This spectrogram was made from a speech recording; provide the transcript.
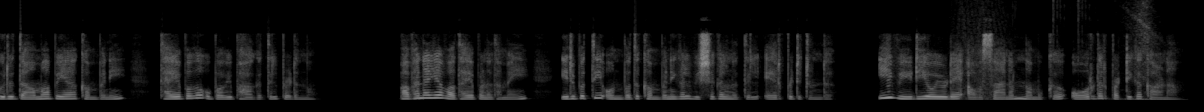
ഗുരുദാമാബയ കമ്പനി ധൈവക ഉപവിഭാഗത്തിൽപ്പെടുന്നു ഭവനയ വധയപണതമേ ഇരുപത്തി ഒൻപത് കമ്പനികൾ വിശകലനത്തിൽ ഏർപ്പെട്ടിട്ടുണ്ട്. ഈ വീഡിയോയുടെ അവസാനം നമുക്ക് ഓർഡർ പട്ടിക കാണാം.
